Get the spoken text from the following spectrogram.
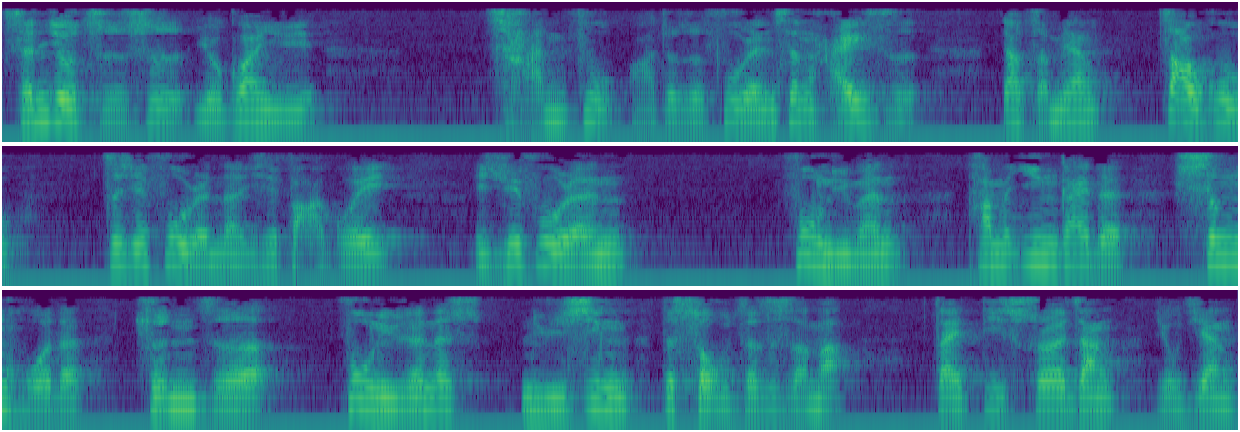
神就指示有关于产妇啊，就是妇人生孩子要怎么样照顾这些妇人的一些法规，以及妇人。妇女们，她们应该的生活的准则，妇女人的女性的守则是什么？在第十二章有这样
